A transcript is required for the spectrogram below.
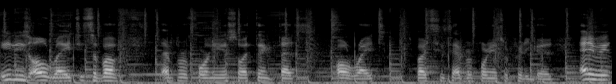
It is alright, it's above Emperor Forneus, so I think that's alright. But since Emperor Forneus were pretty good. Anyway,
